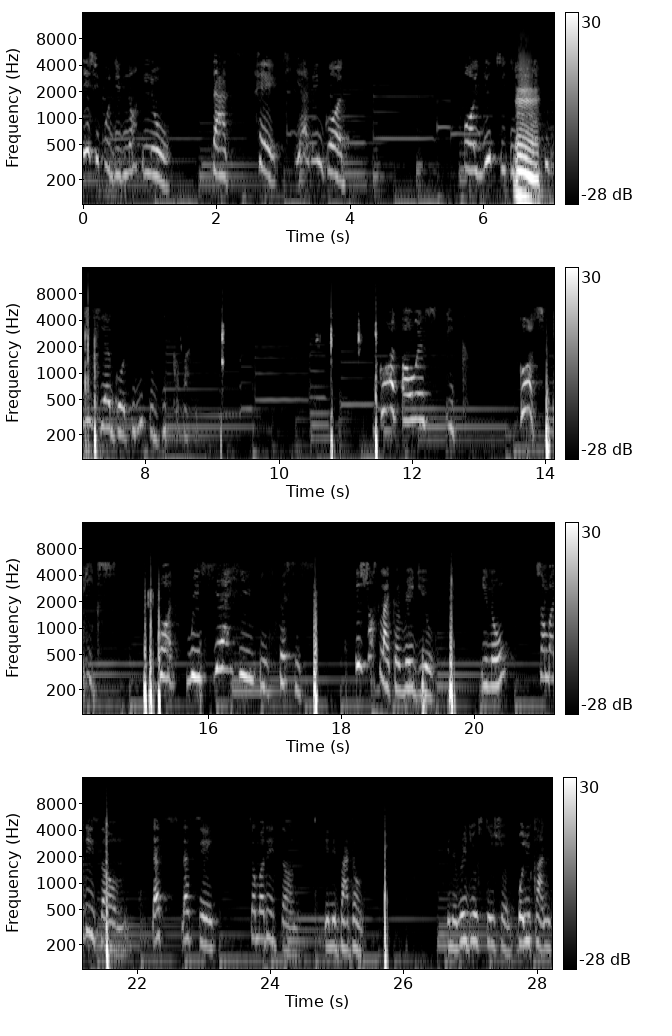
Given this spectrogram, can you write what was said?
These people did not know that, hey, hearing God, for you to Mm. hear God, you need to build capacity. God always speak. God speaks, but we hear Him in faces. It's just like a radio, you know. Somebody is um, let's let's say somebody is um in a Ibadan, in a radio station, but you can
